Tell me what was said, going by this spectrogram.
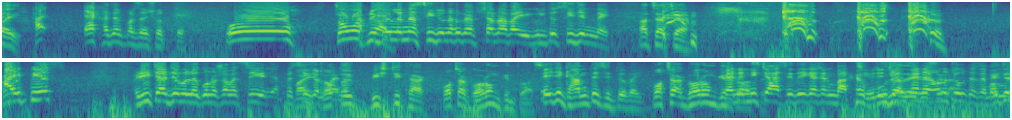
ভাই? হ্যাঁ এক হাজার পার্সেন্ট সত্য। ও আপনি বললেন না সিজনাল ব্যবসা না ভাই এগুলি তো সিজন নাই। আচ্ছা আচ্ছা। আইপিএস রিচার্জেবল কোনো সময় সি- সিজন যতই বৃষ্টি থাক পচা গরম কিন্তু আছে। এই যে ঘামতেছি তো ভাই। পচা গরম কিন্তু ফ্যানের নিচে আসি দেখে আসেন বাচ্চি। ওই যে ফ্যান এখনও চলতেছে এই যে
